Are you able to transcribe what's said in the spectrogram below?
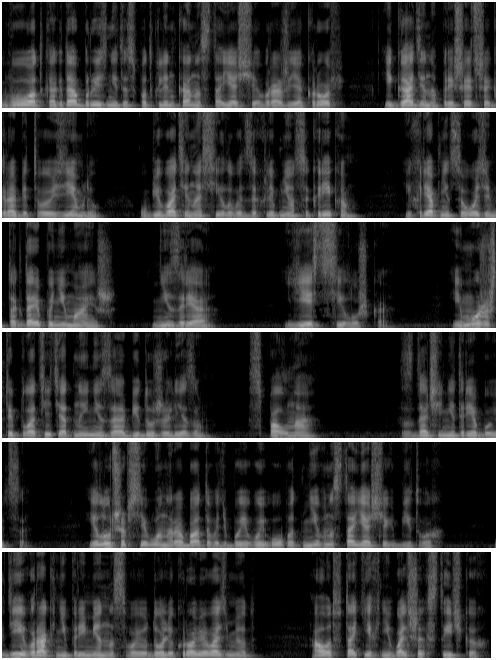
Вот, когда брызнет из-под клинка настоящая вражья кровь, и гадина, пришедшая грабить твою землю, убивать и насиловать, захлебнется криком и хряпнется озимь, тогда и понимаешь, не зря. Есть силушка. И можешь ты платить отныне за обиду железом. Сполна. Сдачи не требуется. И лучше всего нарабатывать боевой опыт не в настоящих битвах, где и враг непременно свою долю крови возьмет, а вот в таких небольших стычках,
